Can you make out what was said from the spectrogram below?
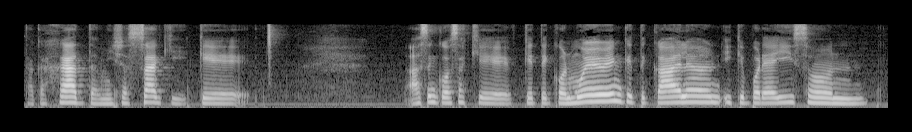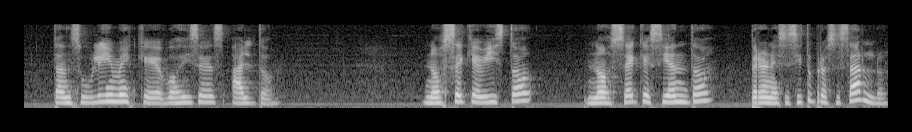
Takahata, Miyazaki, que hacen cosas que, que te conmueven, que te calan y que por ahí son tan sublimes que vos dices, alto, no sé qué he visto, no sé qué siento, pero necesito procesarlo.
